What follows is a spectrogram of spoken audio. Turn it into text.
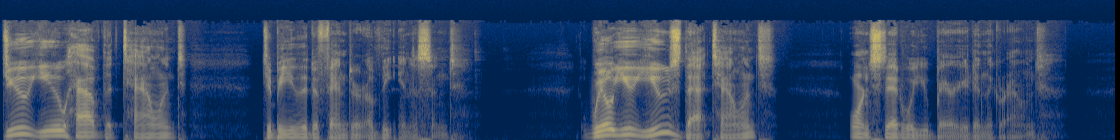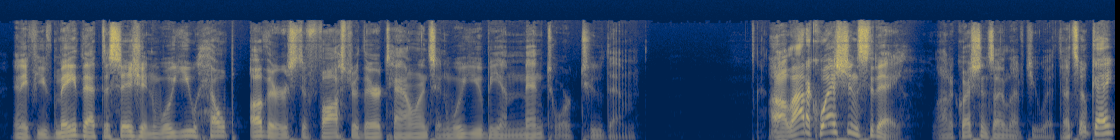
Do you have the talent to be the defender of the innocent? Will you use that talent, or instead will you bury it in the ground? And if you've made that decision, will you help others to foster their talents and will you be a mentor to them? A lot of questions today. A lot of questions I left you with. That's okay.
